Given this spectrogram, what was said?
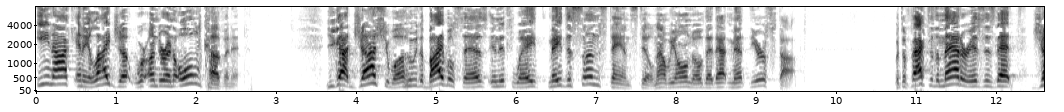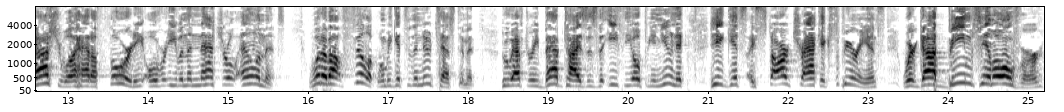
Enoch and Elijah were under an old covenant. You got Joshua, who the Bible says, in its way, made the sun stand still. Now, we all know that that meant the earth stopped. But the fact of the matter is, is that Joshua had authority over even the natural elements. What about Philip when we get to the New Testament? Who, after he baptizes the Ethiopian eunuch, he gets a Star Trek experience where God beams him over,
